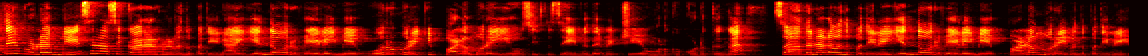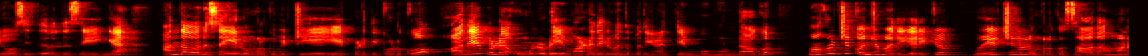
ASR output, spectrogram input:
அதே போல் மேசராசிக்காரர்கள் வந்து பார்த்தீங்கன்னா எந்த ஒரு வேலையுமே ஒரு முறைக்கு பல முறை யோசித்து செய்வது வெற்றியை உங்களுக்கு கொடுக்குங்க. ஸோ அதனால் வந்து பார்த்தீங்கன்னா எந்த ஒரு வேலையுமே பல முறை வந்து பார்த்தீங்கன்னா யோசித்து வந்து செய்யுங்க. அந்த ஒரு செயல் உங்களுக்கு வெற்றியை ஏற்படுத்தி கொடுக்கும். அதே போல் உங்களுடைய மனதில் வந்து பார்த்தீங்கன்னா தெம்பும் உண்டாகும். மகிழ்ச்சி கொஞ்சம் அதிகரிக்கும். முயற்சிகள் உங்களுக்கு சாதகமான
